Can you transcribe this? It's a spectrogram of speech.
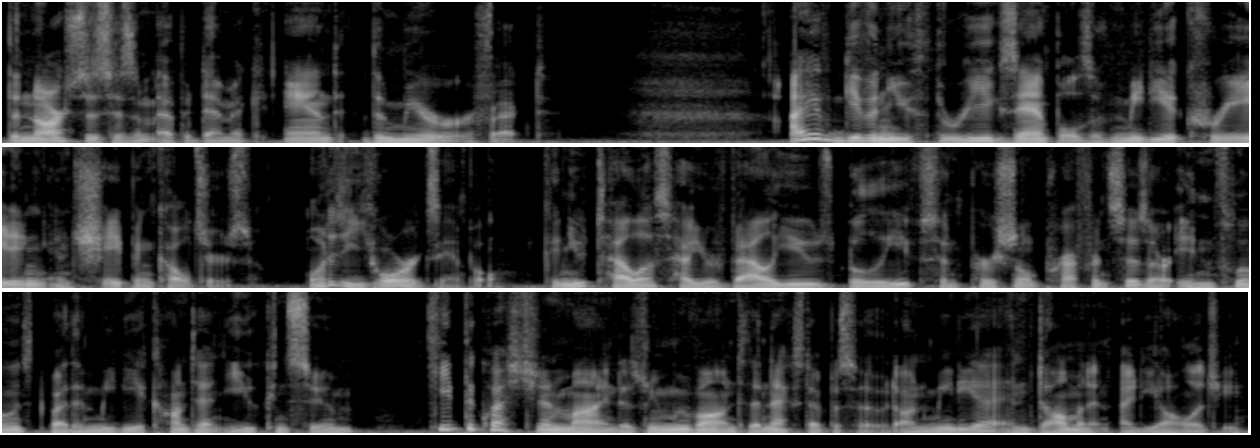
The Narcissism Epidemic and The Mirror Effect. I have given you three examples of media creating and shaping cultures. What is your example? Can you tell us how your values, beliefs, and personal preferences are influenced by the media content you consume? Keep the question in mind as we move on to the next episode on media and dominant ideology.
